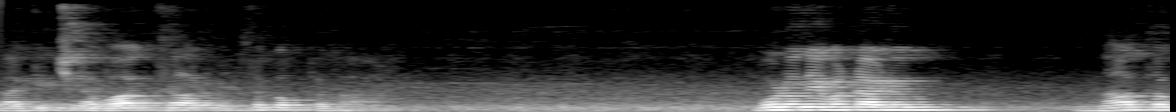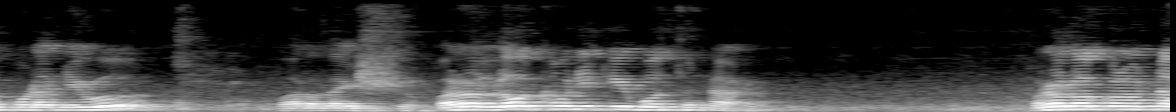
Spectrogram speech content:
నాకు ఇచ్చిన వాగ్దానం ఎంత గొప్పదా? మూడోది ఏమన్నాడు నాతో కూడా నీవు పరదేశ్ పరలోకానికి పోతున్నాడు. పరలోకంలో ఉన్న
